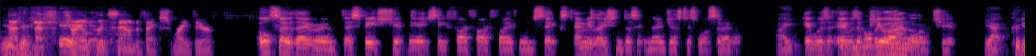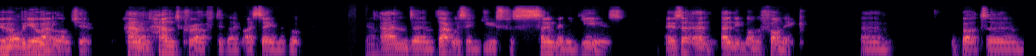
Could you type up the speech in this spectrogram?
You that, that's shake it. childhood sound effects right there. Also, their um, their speech chip, the HC55516, emulation does it no justice whatsoever. I It was it was a pure agree more. analog chip, yeah could pure, not pure analog chip, hand handcrafted. I, I say in the book, Yeah. and um, that was in use for so many years. It was uh, only monophonic, um, but um,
